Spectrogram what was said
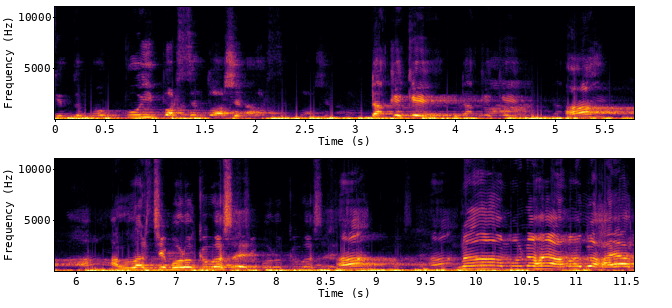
কিন্তু নব্বই পার্সেন্ট তো আসে না। ডাকে কে? ডাকে কে? হ্যাঁ? আল্লাহর চেয়ে বড় কেউ আছে? বড় কেউ আছে হ্যাঁ? না, মনে হয় আমাকে হায়াত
